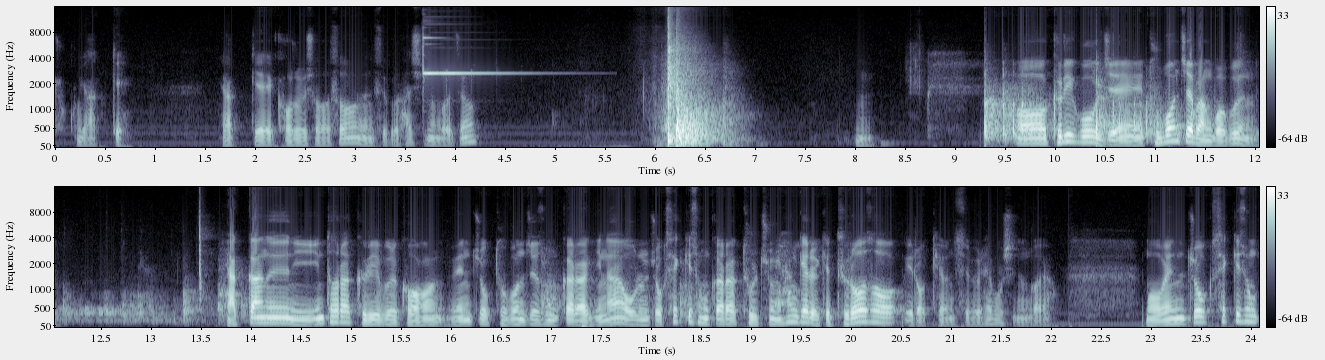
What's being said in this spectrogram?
조금 얕게, 얕게 걸으셔서 연습을 하시는 거죠. 음. 어, 그리고 이제 두 번째 방법은 약간은 이 인터락 그립을 건 왼쪽 두 번째 손가락이나 오른쪽 새끼 손가락 둘 중에 한 개를 이렇게 들어서 이렇게 연습을 해보시는 거예요. 뭐 왼쪽 새끼 손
